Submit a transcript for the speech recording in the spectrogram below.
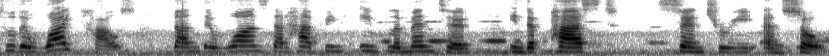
to the White House than the ones that have been implemented in the past century and so.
